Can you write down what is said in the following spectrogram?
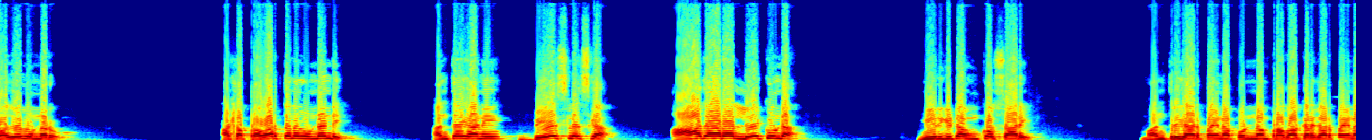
పదవులు ఉన్నారు. అట్లా ప్రవర్తన ఉండండి. అంతేగాని బేస్లెస్గా ఆధారాలు లేకుండా మీరు గిట ఇంకోసారి మంత్రి గారి పైన పొన్నం ప్రభాకర్ గారి పైన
